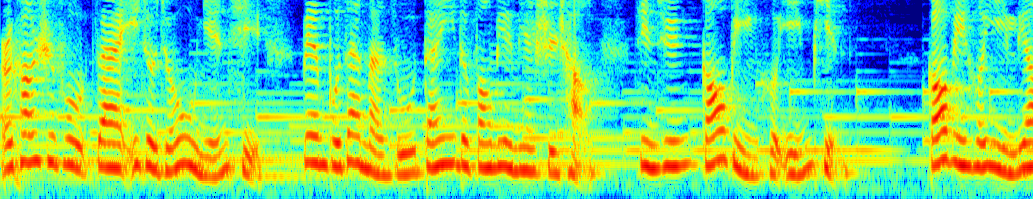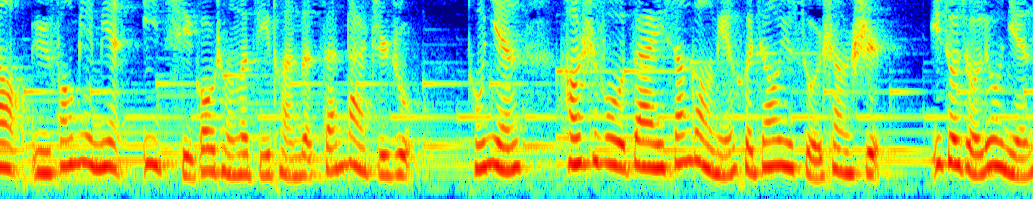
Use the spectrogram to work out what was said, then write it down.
而康师傅在一九九五年起便不再满足单一的方便面市场，进军糕饼和饮品。糕饼和饮料与方便面一起构成了集团的三大支柱。同年，康师傅在香港联合交易所上市。一九九六年，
